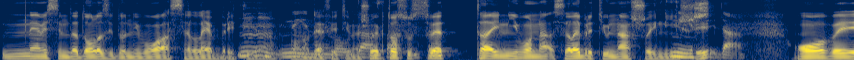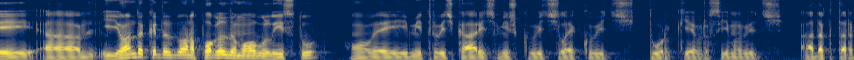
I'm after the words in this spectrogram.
ne mislim da dolazi do nivoa celebrity, Mm, ono, definitivno. nivou, Još da, uvijek to su sve taj nivo na, celebrity u našoj niši. niši, da. Ove, um, I onda kada ono, pogledamo ovu listu, ove, Mitrović, Karić, Mišković, Leković, Turk, Jevrosimović, Adaktar,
